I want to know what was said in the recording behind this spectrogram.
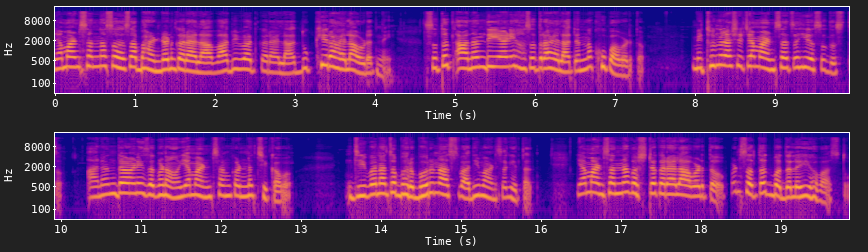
या माणसांना सहसा भांडण करायला वादविवाद करायला दुःखी राहायला आवडत नाही. सतत आनंदी आणि हसत राहायला त्यांना खूप आवडतं. मिथुन राशीच्या माणसाचंही असंच असतं. आनंद आणि जगणं या माणसांकडनंच शिकावं. जीवनाचा भरभरून आस्वाद ही माणसं घेतात. या माणसांना कष्ट करायला आवडतं पण सतत बदलही हवा असतो.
